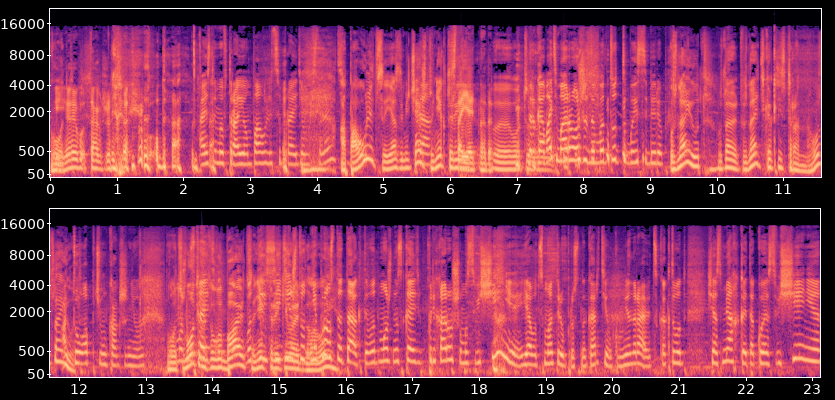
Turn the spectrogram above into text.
и Вот. я его также нашел. А если мы втроем по улице пройдем, представляете? А по улице я замечаю, Да. что некоторые... Стоять надо. э, вот, э, Торговать мороженым, вот тут мы и соберем. Узнают, узнают. Вы знаете, как ни странно, А узнают. то, а почему, как же не... Вот Можно смотрят, улыбаются, вот некоторые ты сидишь кивают тут не головой. просто так, ты вот, можно сказать, при хорошем освещении, я вот смотрю просто на картинку, мне нравится, как-то вот сейчас мягкое такое освещение,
